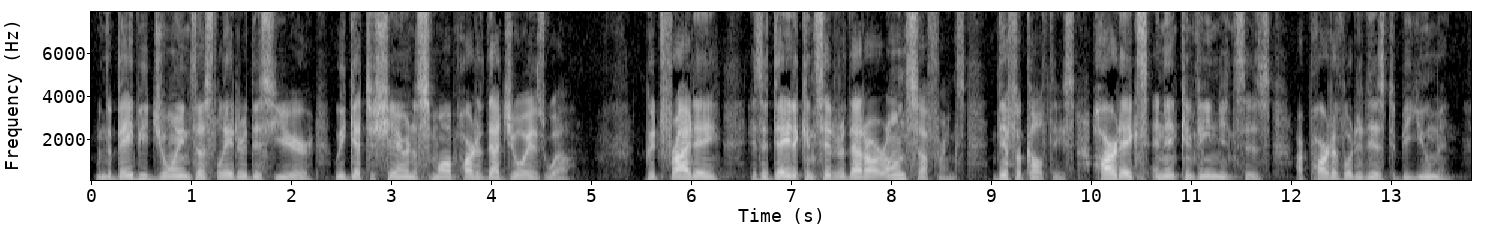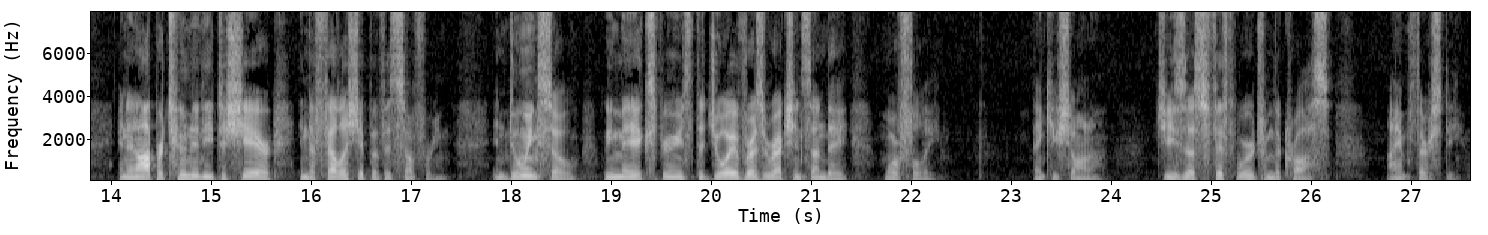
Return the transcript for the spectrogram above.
when the baby joins us later this year, we get to share in a small part of that joy as well. Good Friday is a day to consider that our own sufferings, difficulties, heartaches, and inconveniences are part of what it is to be human, and an opportunity to share in the fellowship of his suffering. In doing so, we may experience the joy of Resurrection Sunday more fully. Thank you, Shauna. Jesus' fifth word from the cross I am thirsty.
